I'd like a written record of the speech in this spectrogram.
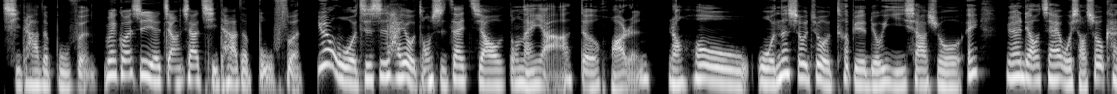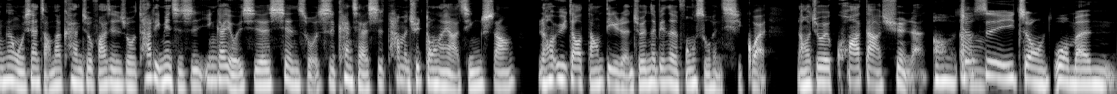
其他的部分。没关系，也讲一下其他的部分。因为我其实还有同时在教东南亚的华人，然后我那时候就有特别留意一下，说，哎，原来《聊斋》我小时候看，跟我现在长大看，就发现说，它里面其实应该有一些线索是看起来是他们去东南亚经商，然后遇到当地人，觉得那边的风俗很奇怪，然后就会夸大渲染。哦，就嗯是一种我们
